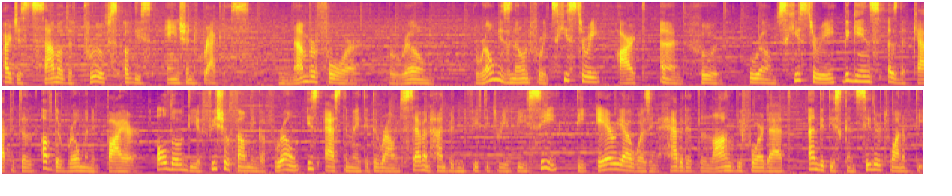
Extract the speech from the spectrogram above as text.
are just some of the proofs of this ancient practice. Number 4. Rome. Rome is known for its history, art, and food. Rome's history begins as the capital of the Roman Empire. Although the official founding of Rome is estimated around 753 BC, the area was inhabited long before that, and it is considered one of the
